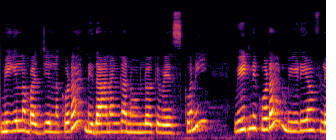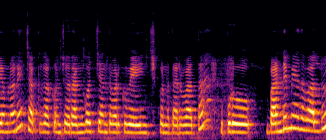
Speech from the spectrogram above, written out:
మిగిలిన బజ్జీలను కూడా నిదానంగా నూనెలోకి వేసుకొని వీటిని కూడా మీడియం ఫ్లేమ్లోనే చక్కగా కొంచెం రంగు వచ్చేంత వరకు వేయించుకున్న తర్వాత ఇప్పుడు బండి మీద వాళ్ళు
